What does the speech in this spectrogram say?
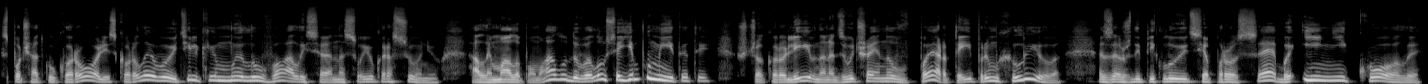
Спочатку король із королевою тільки милувалися на свою красуню, але мало помалу довелося їм помітити, що королівна надзвичайно вперта і примхлива, завжди піклується про себе і ніколи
